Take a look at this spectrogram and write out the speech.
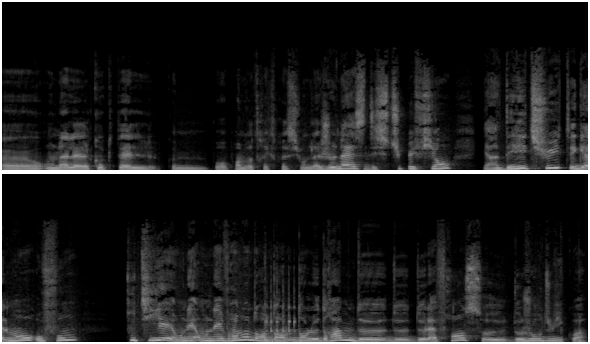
on a le cocktail, pour reprendre votre expression, de la jeunesse, des stupéfiants. Il y a un délit de fuite également. Au fond, tout y est. On est, vraiment dans, le drame de, la France d'aujourd'hui, quoi.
